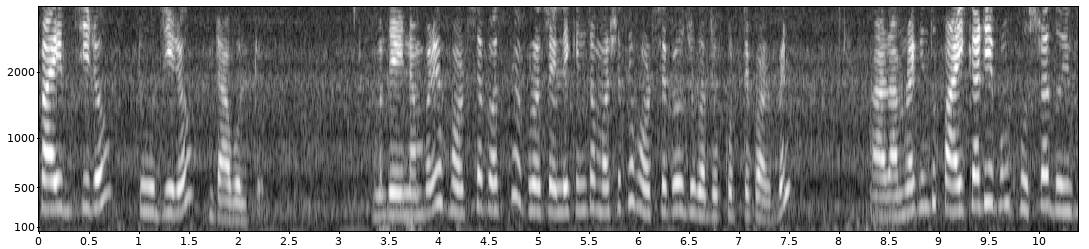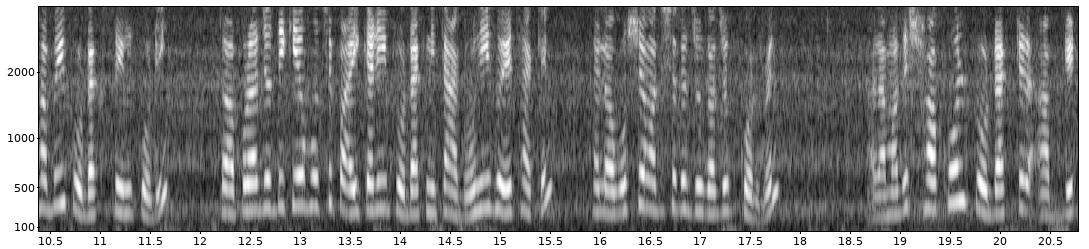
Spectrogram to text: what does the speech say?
five zero two zero double two আমাদের এই নাম্বারে হোয়াটসঅ্যাপ আছে, আপনারা চাইলে কিন্তু আমার সাথে হোয়াটসঅ্যাপেও যোগাযোগ করতে পারবেন। আর আমরা কিন্তু পাইকারি এবং খুচরা দুইভাবেই প্রোডাক্ট সেল করি। তো আপনারা যদি কেউ হচ্ছে পাইকারি প্রোডাক্ট নিতে আগ্রহী হয়ে থাকেন তাহলে অবশ্যই আমাদের সাথে যোগাযোগ করবেন। আর আমাদের সকল প্রোডাক্টের আপডেট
